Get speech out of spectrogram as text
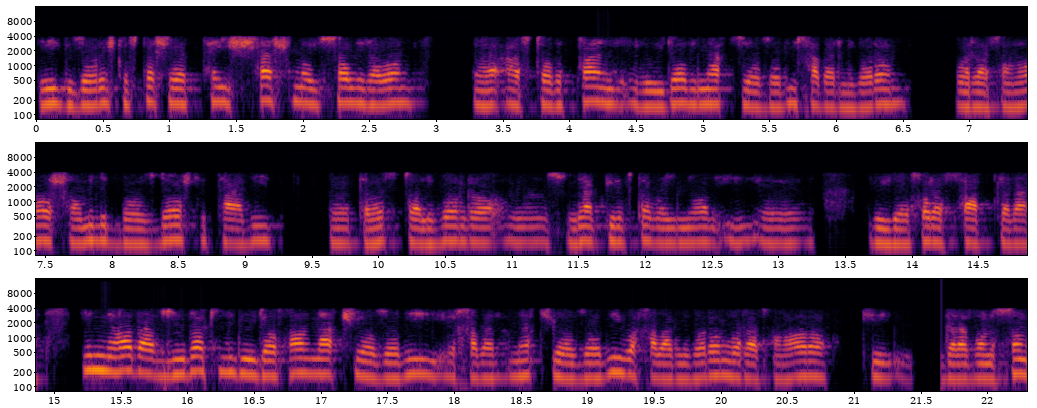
در گزارش گفته شود طی شش ماه سال روان افتاد پنج رویداد نقص آزادی خبرنگاران و رسانه ها شامل بازداشت و تعدید توسط طالبان را صورت گرفته و این رویدادها را ثبت کرده. این نهاد افزوده که این رویدادها نقش آزادی خبر نقش آزادی و خبرنگاران و رسانه ها را که در افغانستان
